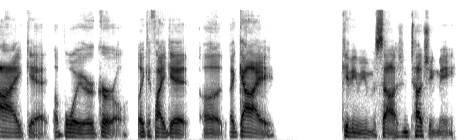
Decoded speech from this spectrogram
I get a boy or a girl? Like if I get a, a guy giving me a massage and touching me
